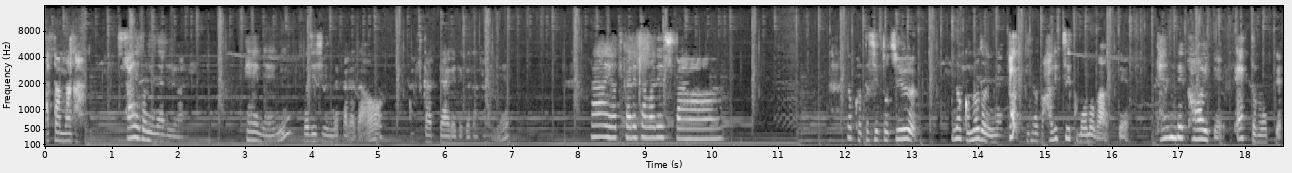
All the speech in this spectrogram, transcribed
頭が最後になるように、丁寧にご自身の体を扱ってあげてくださいね。はい、お疲れ様でした。なんか私途中、なんか喉にね、ペッってなんか張り付くものがあって、点で乾いて、えっと思って、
